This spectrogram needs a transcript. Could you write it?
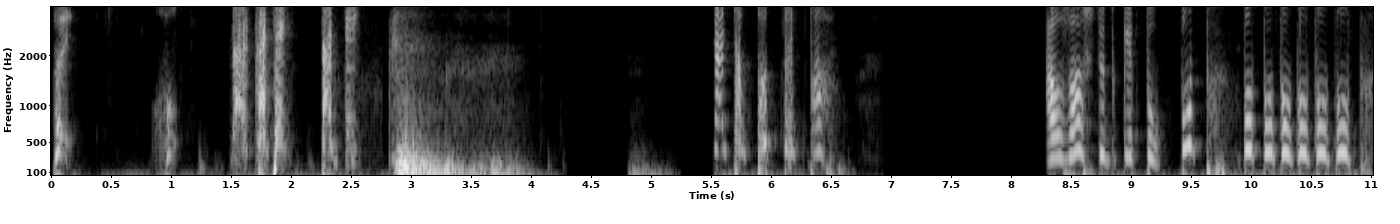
Hey. Oh. I was asked to get poop poop poop poop poop poop. boop, boop.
